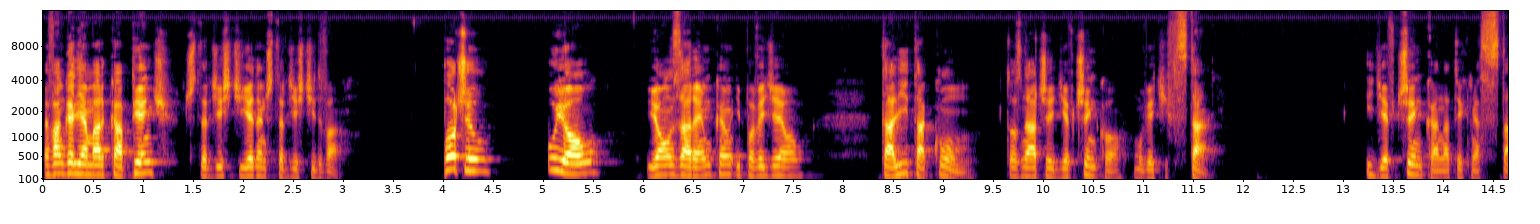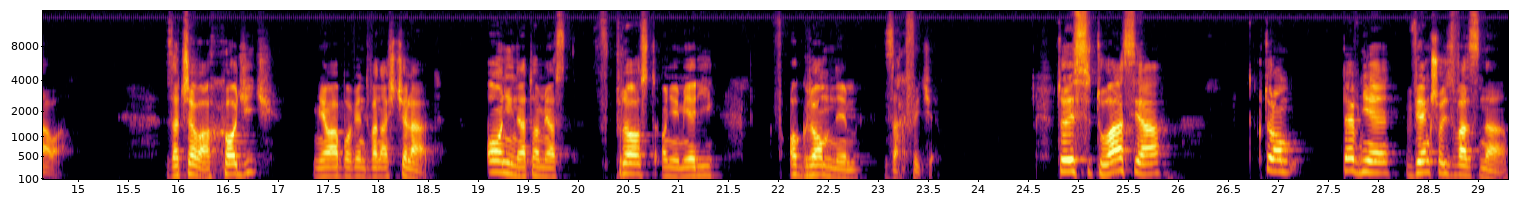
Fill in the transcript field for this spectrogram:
Ewangelia Marka 5, 41, 42. Poczył, ujął ją za rękę i powiedział: Talita kum, to znaczy dziewczynko, mówię ci, wstań. I dziewczynka natychmiast stała. Zaczęła chodzić, miała bowiem 12 lat. Oni natomiast wprost o nie mieli w ogromnym zachwycie. To jest sytuacja, którą pewnie większość z Was zna.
